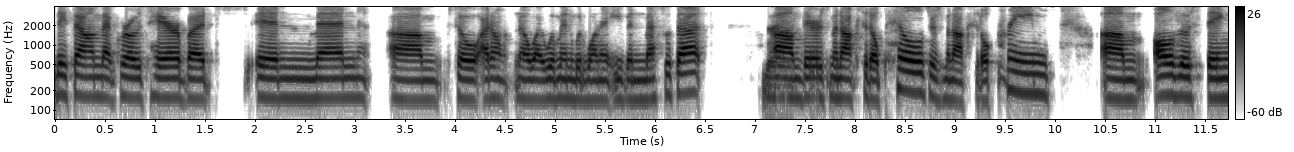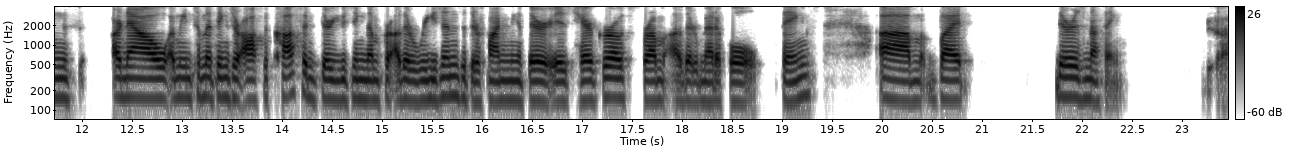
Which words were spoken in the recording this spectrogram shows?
they found that grows hair, but in men. Um, so I don't know why women would want to even mess with that. Um, there's minoxidil pills, there's minoxidil creams. Um, all of those things are now, I mean, some of the things are off the cuff and they're using them for other reasons that they're finding that there is hair growth from other medical things. Um, but there is nothing. Yeah.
